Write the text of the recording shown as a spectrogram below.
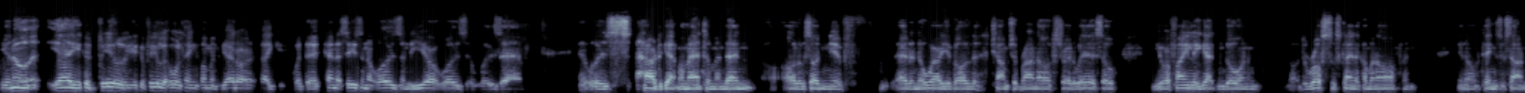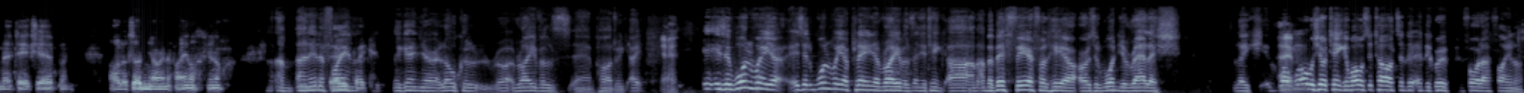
you know yeah you could feel you could feel the whole thing coming together like with the kind of season it was and the year it was it was um, it was hard to get momentum and then all of a sudden you've out of nowhere you've all the championship ran off straight away so you were finally getting going the rust was kind of coming off and you know things were starting to take shape and all of a sudden you're in the final, you know. Um, and in a final, quick. again, your local ri- rivals, um, Padraig. I, Yeah. Is it one way you're? Is it one way you're playing your rivals and you think, ah, I'm, I'm a bit fearful here, or is it one you relish? Like, what, Um, what was your thinking? What was the thoughts in the in the group before that final?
